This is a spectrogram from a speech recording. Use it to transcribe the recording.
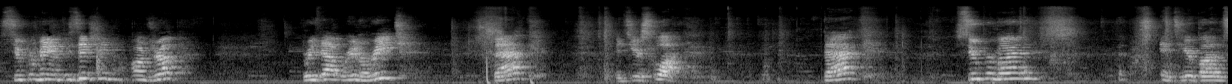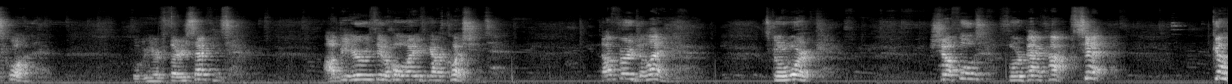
Superman position, arms are up. Breathe out, we're gonna reach. Back into your squat. Back, Superman into your bottom squat. We'll be here for 30 seconds. I'll be here with you the whole way if you got questions. Not for a delay. Let's go to work. Shuffles, forward back hop. Set. Go.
